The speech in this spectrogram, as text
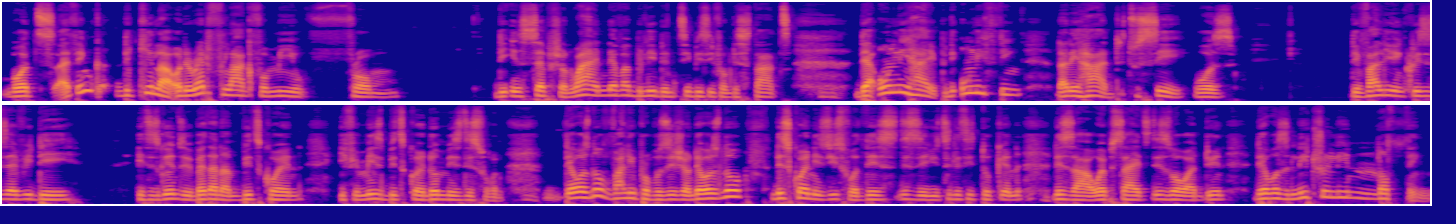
But I think the killer or the red flag for me from the inception, why I never believed in TBC from the start, their only hype, the only thing that they had to say was the value increases every day. It is going to be better than Bitcoin. If you miss Bitcoin, don't miss this one. There was no value proposition. There was no, this coin is used for this. This is a utility token. This is our website. This is what we're doing. There was literally nothing.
